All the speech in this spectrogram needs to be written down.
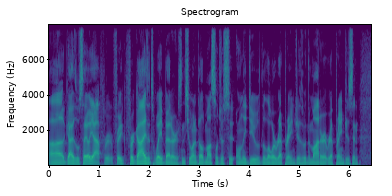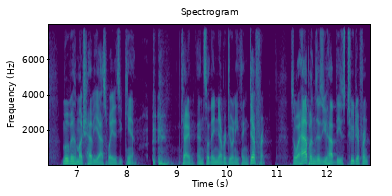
Uh, guys will say, oh, yeah, for, for, for guys, it's way better since you want to build muscle just to only do the lower rep ranges or the moderate rep ranges. And move as much heavy ass weight as you can. okay. And so they never do anything different. So what happens is you have these two different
